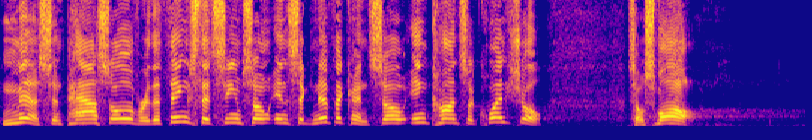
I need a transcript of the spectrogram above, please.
miss and pass over, the things that seem so insignificant, so inconsequential, so small.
